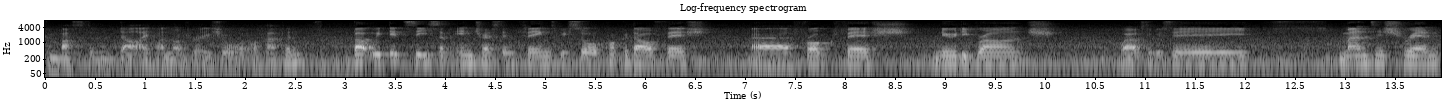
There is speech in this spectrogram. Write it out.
combust and die. I'm not really sure what will happen. But we did see some interesting things. We saw crocodile fish, uh, frogfish, nudibranch. What else did we see? Mantis shrimp,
